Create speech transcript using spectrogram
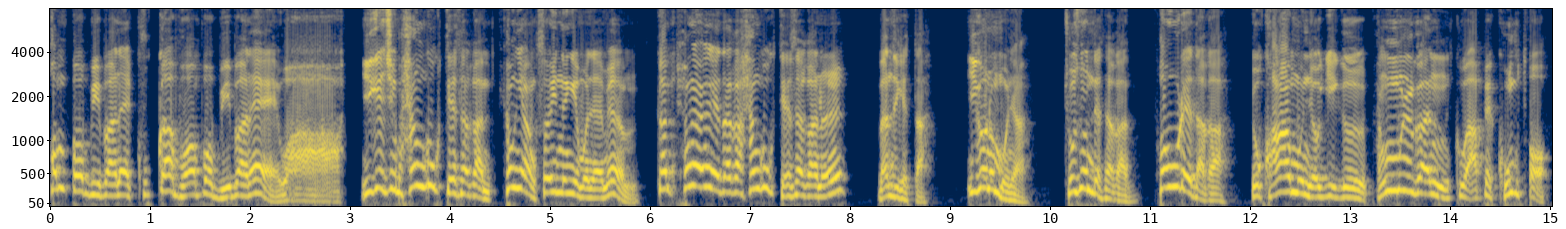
헌법 위반에 국가보안법 위반에 와 이게 지금 한국 대사관 평양 써 있는 게 뭐냐면 그럼 평양에다가 한국 대사관을 만들겠다. 이거는 뭐냐? 조선 대사관 서울에다가 요 광화문 여기 그 박물관 그 앞에 공터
